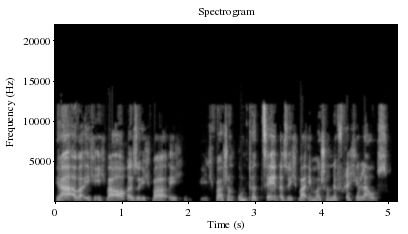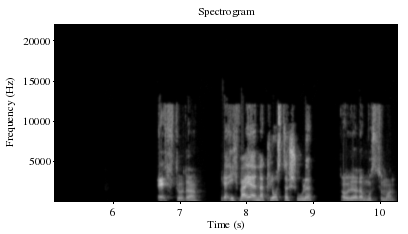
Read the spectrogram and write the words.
ja, aber ich, ich war auch, also ich war, ich, ich war schon unter zehn, also ich war immer schon eine freche Laus. Echt, oder? Ja, ich war ja in der Klosterschule Oh ja, da musste man.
